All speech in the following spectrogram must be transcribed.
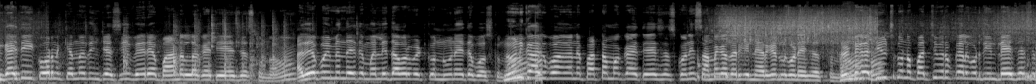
ఇంకైతే ఈ కూరని కింద దించేసి వేరే బాండల్లోకి అయితే వేసేసుకున్నాం. అదే పొయ్యి మీద అయితే మళ్ళీ దబర పెట్టుకొని నూనె అయితే పోసుకున్నాం. నూనె కాకపోగానే పట్ట మొక్క అయితే వేసేసుకొని సన్నగా తరిగిన ఎరగడ్లు కూడా వేసేసుకున్నాం. రెండుగా చీల్చుకున్న పచ్చిమిరపకాయలు కూడా దీంట్లో వేసేసి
